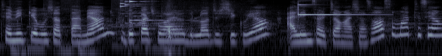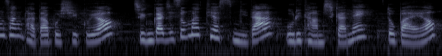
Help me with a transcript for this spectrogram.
재밌게 보셨다면 구독과 좋아요 눌러주시고요. 알림 설정하셔서 소마트 새 영상 받아보시고요. 지금까지 소마트였습니다. 우리 다음 시간에 또 봐요.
